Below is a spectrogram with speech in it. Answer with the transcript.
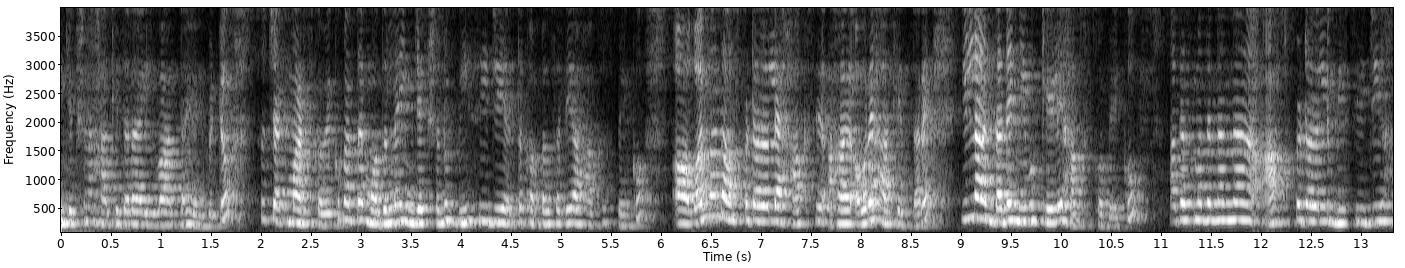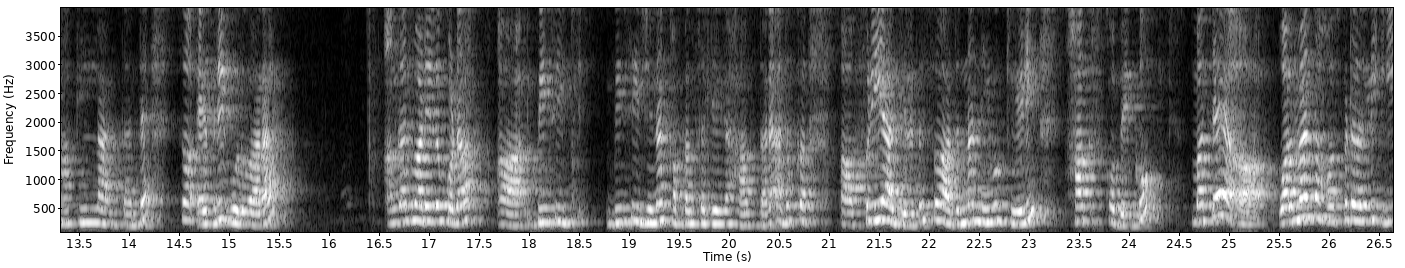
ಇಂಜೆಕ್ಷನ್ ಹಾಕಿದಾರಾ ಇಲ್ವಾ ಅಂತ ಹೇಳಿಬಿಟ್ಟು ಸೊ ಚೆಕ್ ಮಾಡಿಸ್ಕೋಬೇಕು. ಮತ್ತು ಮೊದಲನೇ ಇಂಜೆಕ್ಷನು ಬಿ ಸಿ ಜಿ ಅಂತ ಕಂಪಲ್ಸರಿ ಹಾಕಿಸ್ಬೇಕು. ಒಂದೊಂದು ಹಾಸ್ಪಿಟಲಲ್ಲೇ ಹಾಕಿಸಿ ಅವರೇ ಹಾಕಿರ್ತಾರೆ. ಇಲ್ಲ ಅಂತಂದರೆ ನೀವು ಕೇಳಿ ಹಾಕಿಸ್ಕೋಬೇಕು. ಅಕಸ್ಮಾತ್ ನನ್ನ ಹಾಸ್ಪಿಟಲಲ್ಲಿ ಬಿ ಸಿ ಜಿ ಹಾಕಲಿಲ್ಲ ಅಂತಂದರೆ ಸೊ ಎವ್ರಿ ಗುರುವಾರ ಅಂಗನವಾಡಿಯಲ್ಲೂ ಕೂಡ B C G B C ಜಿನ ಕಂಪಲ್ಸರಿಯಾಗಿ ಹಾಕ್ತಾರೆ. ಅದಕ್ಕೆ ಫ್ರೀ ಆಗಿರುತ್ತೆ. ಸೊ ಅದನ್ನು ನೀವು ಕೇಳಿ ಹಾಕಿಸ್ಕೋಬೇಕು. ಮತ್ತು ಒಂದೊಂದು ಹಾಸ್ಪಿಟಲಲ್ಲಿ ಇ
